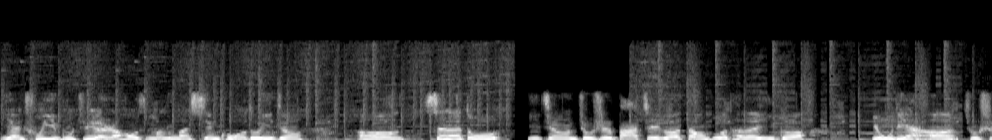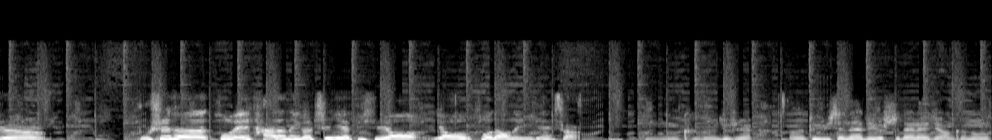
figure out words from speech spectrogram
演出一部剧，然后怎么怎么辛苦，都已经，嗯，现在都已经就是把这个当做他的一个优点啊，就是不是他作为他的那个职业必须要要做到的一件事儿。嗯，可能就是嗯，对于现在这个时代来讲，可能，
